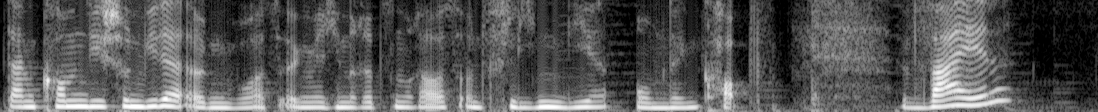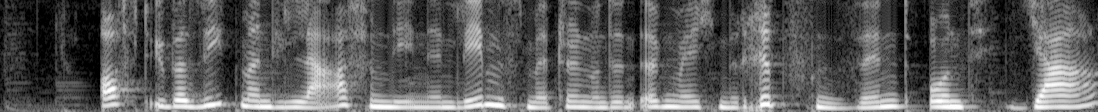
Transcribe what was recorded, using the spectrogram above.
dann kommen die schon wieder irgendwo aus irgendwelchen Ritzen raus und fliegen dir um den Kopf. Weil oft übersieht man die Larven, die in den Lebensmitteln und in irgendwelchen Ritzen sind. Und ja,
